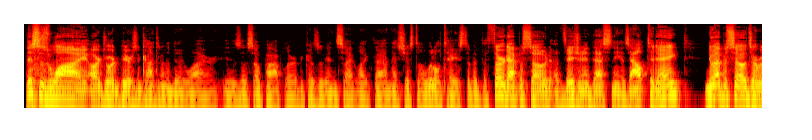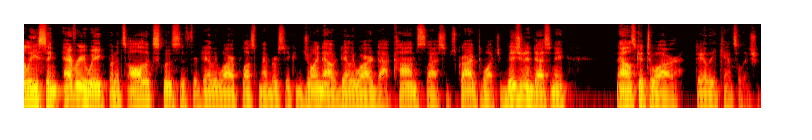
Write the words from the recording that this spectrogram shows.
This is why our Jordan Peterson content on Daily Wire is uh, so popular because of insight like that. And that's just a little taste of it. The third episode of Vision and Destiny is out today. New episodes are releasing every week, but it's all exclusive for Daily Wire Plus members. So you can join now at dailywire.com slash subscribe to watch Vision and Destiny. Now let's get to our daily cancellation.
